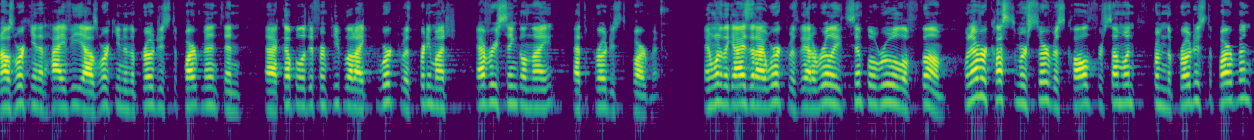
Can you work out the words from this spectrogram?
When I was working at Hy-Vee, I was working in the produce department, and uh, a couple of different people that I worked with pretty much every single night at the produce department. And one of the guys that I worked with, we had a really simple rule of thumb. Whenever customer service called for someone from the produce department,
